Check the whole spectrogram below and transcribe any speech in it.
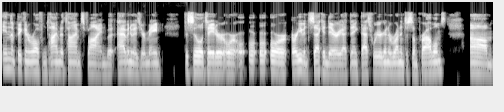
in the pick and roll from time to time is fine, but having him as your main facilitator or or or or, or even secondary, I think that's where you're going to run into some problems. Um,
